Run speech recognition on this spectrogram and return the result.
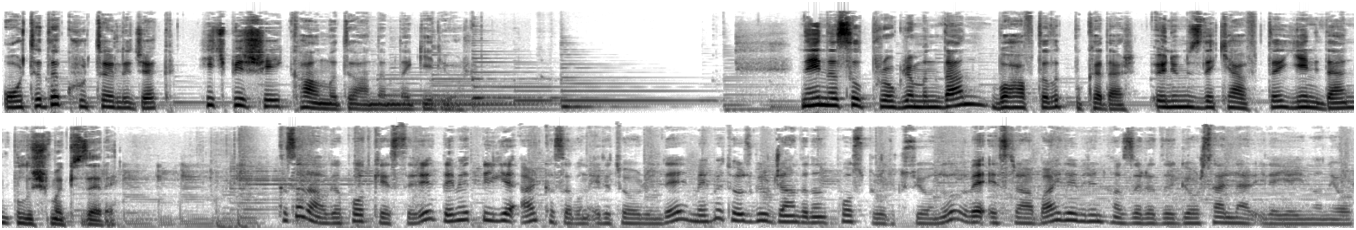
ortada kurtarılacak hiçbir şey kalmadığı anlamına geliyor. Ne Nasıl programından bu haftalık bu kadar. Önümüzdeki hafta yeniden buluşmak üzere. Kısa Dalga podcastleri Demet Bilge Erkasab'ın editörlüğünde Mehmet Özgür Candan'ın post prodüksiyonu ve Esra Baydemir'in hazırladığı görseller ile yayınlanıyor.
